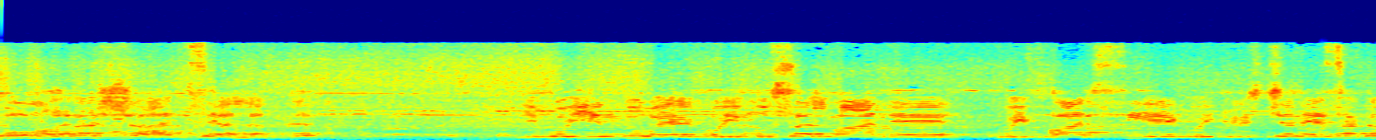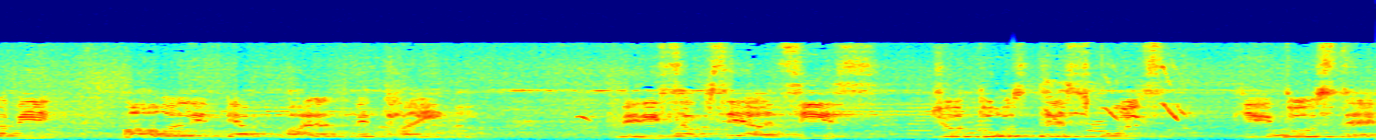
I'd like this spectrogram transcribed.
वो महाराष्ट्र आज से अलग है। ये कोई हिंदू है, कोई मुसलमान है, कोई फारसी है, कोई क्रिश्चियन है, ऐसा कभी माहौल इंडिया भारत में था ही नहीं। मेरी सबसे अज़ीज़ जो दोस्त है, स्कूल की दोस्त है,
